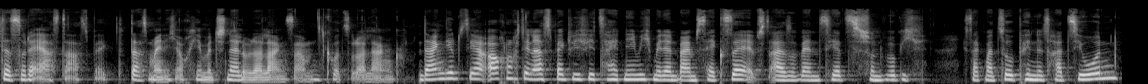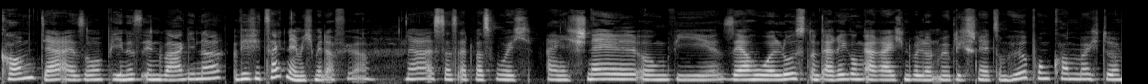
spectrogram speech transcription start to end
Das ist so der erste Aspekt. Das meine ich auch hier mit schnell oder langsam, kurz oder lang. Dann gibt es ja auch noch den Aspekt, wie viel Zeit nehme ich mir denn beim Sex selbst? Also wenn es jetzt schon wirklich ich sag mal, zur Penetration kommt, ja, also Penis in Vagina, wie viel Zeit nehme ich mir dafür? Ja, ist das etwas, wo ich eigentlich schnell irgendwie sehr hohe Lust und Erregung erreichen will und möglichst schnell zum Höhepunkt kommen möchte?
